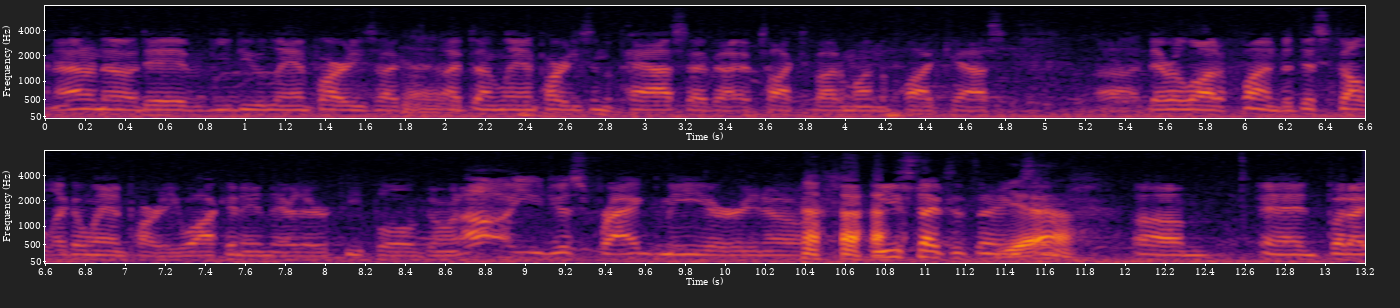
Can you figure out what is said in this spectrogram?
And I don't know, Dave, if you do land parties. I've, Yeah. I've done land parties in the past. I've, I've talked about them on the podcast. Uh, they're a lot of fun, but this felt like a LAN party. Walking in there, there are people going, "Oh, you just fragged me," or you know, these types of things. Yeah. And, um, and but I,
